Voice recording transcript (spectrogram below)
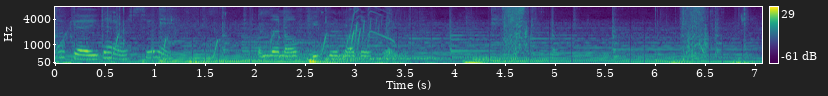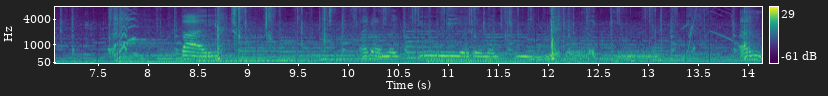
Okay, there, see it. And then I'll feed you another thing. Bye. I don't like you, I don't like you, I don't like you. I'm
